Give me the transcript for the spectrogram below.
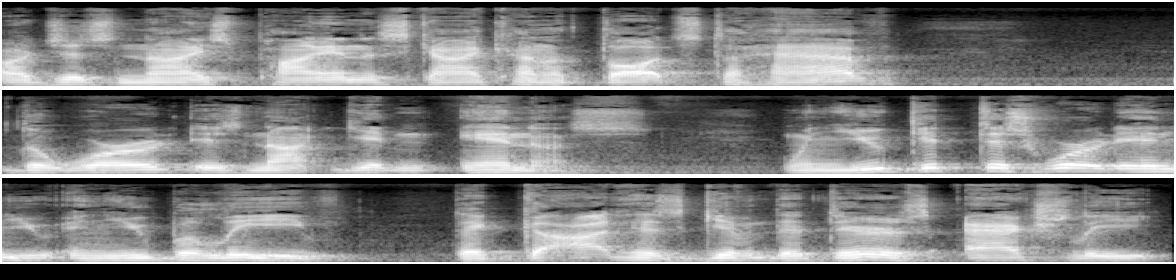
are just nice pie in the sky kind of thoughts to have, the word is not getting in us. When you get this word in you and you believe that God has given, that there's actually,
